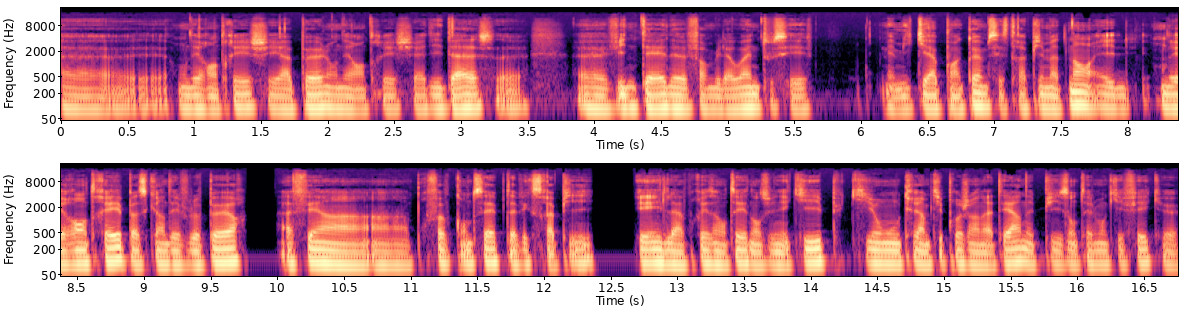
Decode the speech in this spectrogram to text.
On est rentré chez Apple, on est rentré chez Adidas, Vinted, Formula One, tous ces. Même Ikea.com, c'est Strapi maintenant. Et on est rentré parce qu'un développeur a fait un, un proof of concept avec Strapi et il l'a présenté dans une équipe qui ont créé un petit projet en interne et puis ils ont tellement kiffé que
